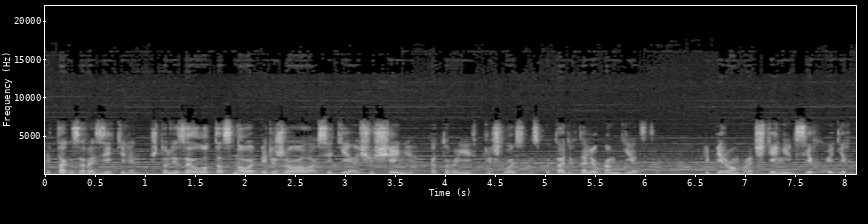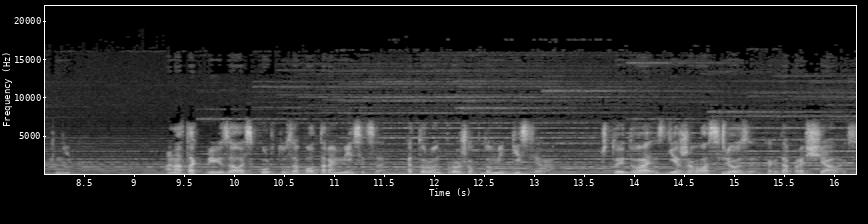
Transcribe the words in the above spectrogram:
и так заразителен, что Лизеллота снова переживала все те ощущения, которые ей пришлось испытать в далеком детстве, при первом прочтении всех этих книг. Она так привязалась к Курту за полтора месяца, который он прожил в доме Гислера, что едва сдерживала слезы, когда прощалась.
